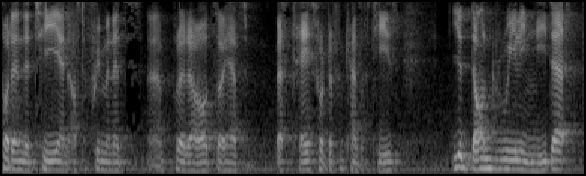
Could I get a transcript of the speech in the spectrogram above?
put in the tea, and after three minutes uh, put it out, so you have the best taste for different kinds of teas. You don't really need that.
